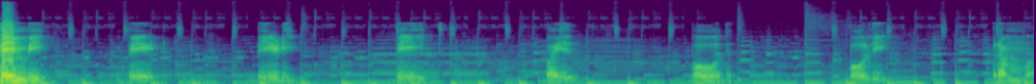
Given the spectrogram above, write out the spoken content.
बेंबी बेट बेडी बेत बैल बोध बोली ब्रह्म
